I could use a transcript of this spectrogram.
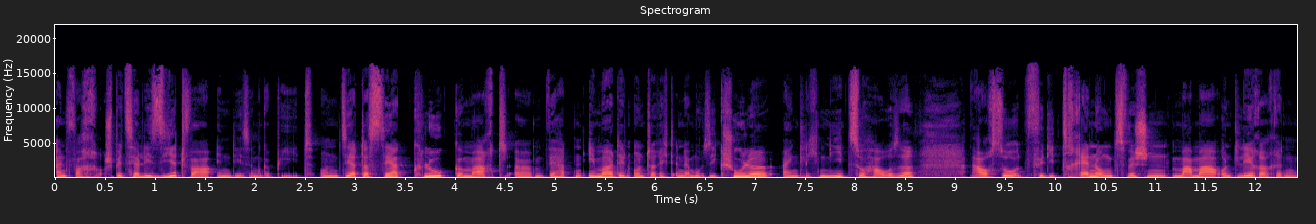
einfach spezialisiert war in diesem Gebiet. Und sie hat das sehr klug gemacht. Ähm, wir hatten immer den Unterricht in der Musikschule, eigentlich nie zu Hause. Auch so für die Trennung zwischen Mama und Lehrerin.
